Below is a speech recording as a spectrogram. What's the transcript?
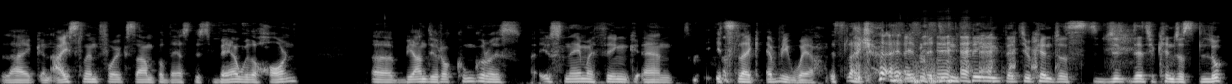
Like in Iceland, for example, there's this bear with a horn. Uh, Bjarnarey is his name, I think, and it's like everywhere. It's like I, I, didn't think that you can just that you can just look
